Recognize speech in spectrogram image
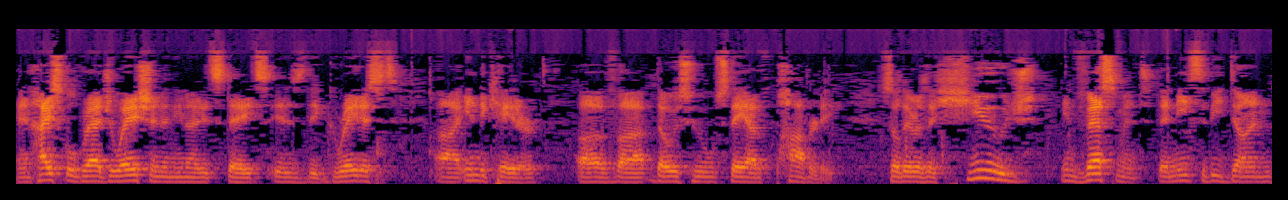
And high school graduation in the United States is the greatest uh, indicator of uh, those who stay out of poverty. So there is a huge investment that needs to be done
